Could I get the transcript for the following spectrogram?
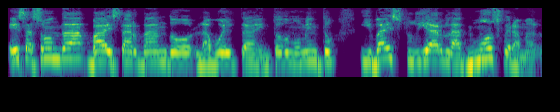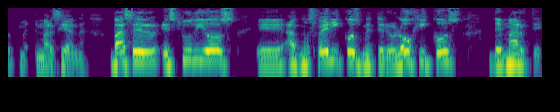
Esa sonda va a estar dando la vuelta en todo momento y va a estudiar la atmósfera mar- marciana. Va a hacer estudios eh, atmosféricos, meteorológicos de Marte.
